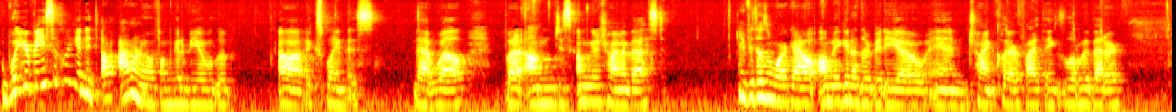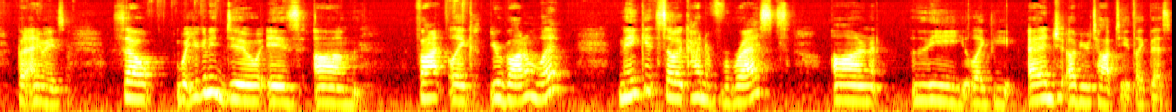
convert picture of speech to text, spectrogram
what you're basically going to, I don't know if I'm going to be able to uh, explain this that well, but I'm just, I'm going to try my best. If it doesn't work out, I'll make another video and try and clarify things a little bit better. But anyways, so what you're going to do is, um, find, like, your bottom lip, make it so it kind of rests on the like the edge of your top teeth like this.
